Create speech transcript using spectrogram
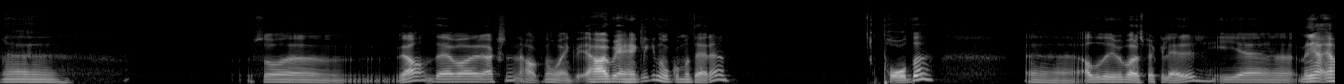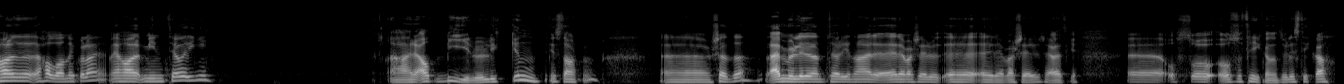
Uh, så uh, ja, det var action. Jeg har, noe, jeg har egentlig ikke noe å kommentere på det. Uh, alle driver bare og spekulerer i Men jeg, jeg har Halla, Nikolai. Jeg har, min teori er at bilulykken i starten skjedde. Det er mulig den teorien her reverserer, reverserer jeg vet ikke. og så frika han ut ville stikke av.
